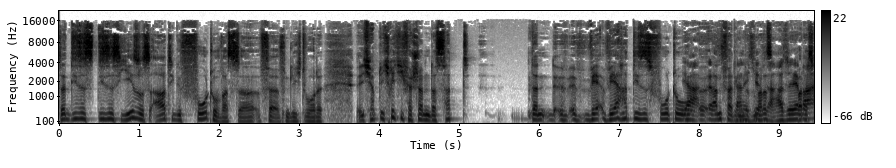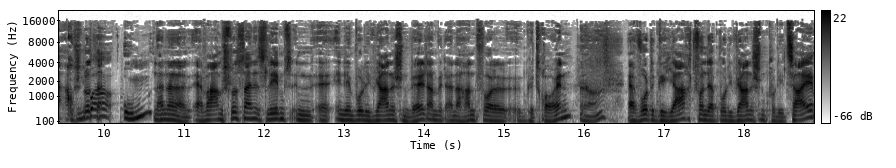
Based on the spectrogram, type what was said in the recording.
Dieses, dieses Jesusartige Foto, was da veröffentlicht wurde, ich habe dich richtig verstanden, das hat dann äh, wer, wer hat dieses Foto Ja, äh, das anfertigen lassen? War das. Also er war war das am Schluss- um? Nein, nein, nein. Er war am Schluss seines Lebens in, äh, in den bolivianischen Wäldern mit einer Handvoll Getreuen. Ja. Er wurde gejagt von der bolivianischen Polizei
